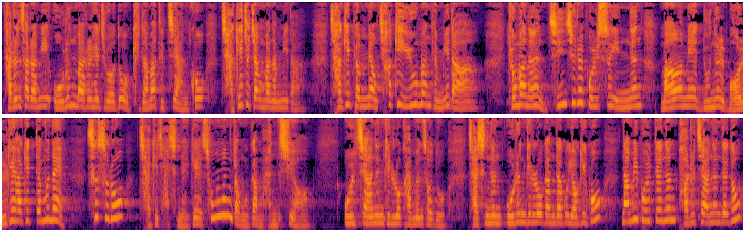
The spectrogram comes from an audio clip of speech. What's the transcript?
다른 사람이 옳은 말을 해주어도 귀담아 듣지 않고 자기 주장만 합니다. 자기 변명, 자기 이유만 됩니다. 교만은 진실을 볼 수 있는 마음의 눈을 멀게 하기 때문에 스스로 자기 자신에게 속는 경우가 많지요. 옳지 않은 길로 가면서도 자신은 옳은 길로 간다고 여기고 남이 볼 때는 바르지 않은데도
